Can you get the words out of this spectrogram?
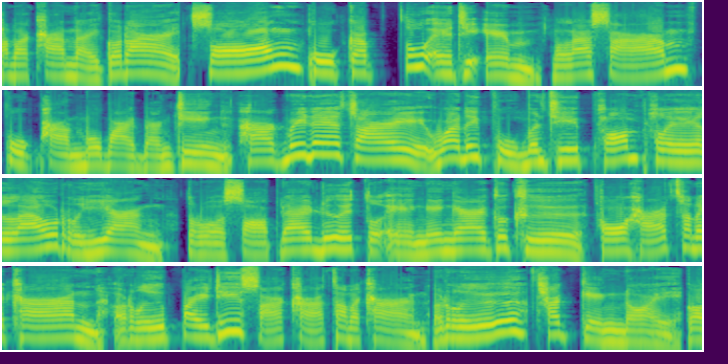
ธนาคารไหนก็ได้ 2. ผูกกับตู้ ATM และ 3. ผูกผ่านโมบายแบงกิ้งหากไม่แน่ใจว่าได้ผูกบัญชีพร้อมเพลย์แล้วหรือยัง ตรวจสอบได้ด้วยตัวเองง่าย ๆ ก็คือโทรหาธนาคาร หรือไปที่สาขาธนาคาร หรือถ้าเก่งหน่อย ก็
